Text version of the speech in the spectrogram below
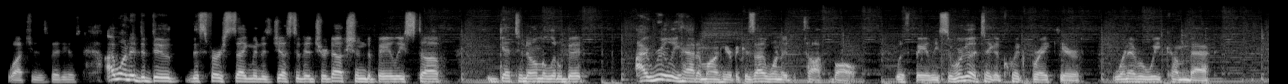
watching his videos. I wanted to do this first segment as just an introduction to Bailey stuff, get to know him a little bit. I really had him on here because I wanted to talk ball with Bailey. So we're going to take a quick break here. Whenever we come back,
